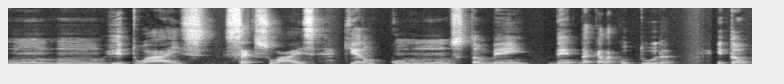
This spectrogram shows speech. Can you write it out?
um, um rituais sexuais que eram comuns também dentro daquela cultura. Então,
